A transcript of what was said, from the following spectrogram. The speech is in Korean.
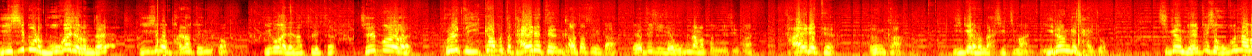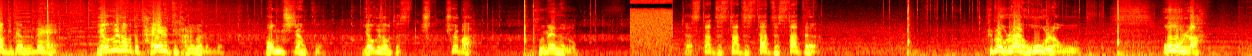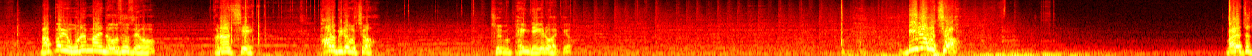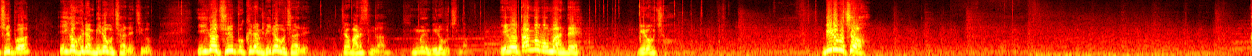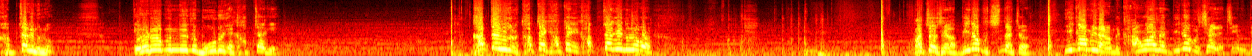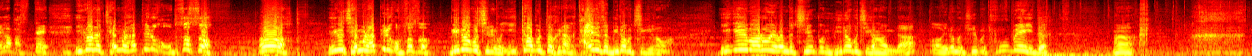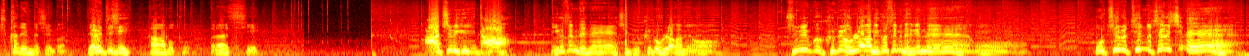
25로 뭐가지 여러분들? 20원 발락도 힘들어. 이거 해야 되나 블리트? 질문! 블리트 2카부터 다이렉트 은카 어떻습니까? 12시 이제 5분 남았거든요 지금 다이렉트 은카. 이게 여러분들 아시겠지만 이런 게 잘 줘. 지금 12시 5분 남았기 때문에 여기서부터 다이렉트 가는 거예요 여러분들. 멈추지 않고. 여기서부터 추- 출발. 불맨으로. 자 스타트 스타트 스타트 스타트. 급여 올라요. 5 올라 5 5 올라. 맞박이 오랜만이다. 어서오세요. 그렇지. 바로 밀어붙여. 주의부 104개로 갈게요. 밀어붙여! 말했죠 주입분 이거 그냥 밀어붙여야 돼 지금. 이거 주입분 그냥 밀어붙여야 돼. 제가 말했습니다. 분명히 밀어붙인다고. 이거 딴 거 보면 안돼. 밀어붙여. 밀어붙여 갑자기 눌러. 여러분들도 모르게 갑자기. 갑자기 눌러. 갑자기 갑자기 갑자기 눌러버려. 맞죠? 제가 밀어붙인다 했죠. 이겁니다 여러분들. 강화는 밀어붙여야 돼. 지금 내가 봤을 때 이거는 재물 할 필요가 없었어. 어 이거 재물 할 필요가 없었어. 밀어붙이는 거. 2카부터 그냥 다이렉트 밀어붙이기 강화. 이게 바로 여러분들 주인분 밀어붙이기 강화입니다. 어 이러면 주인분 두배 이득 어. 하, 축하드립니다 주인분. 12시 강화 버프 그렇지 아 지금 이게 나와. 이거 쓰면 되네 지금 급여 올라가면. 주민권 급여 올라가면 이거 쓰면 되겠네. 어. 오, 지금 팀도 재밌시네.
